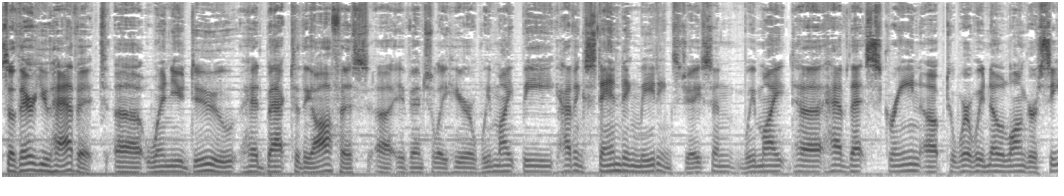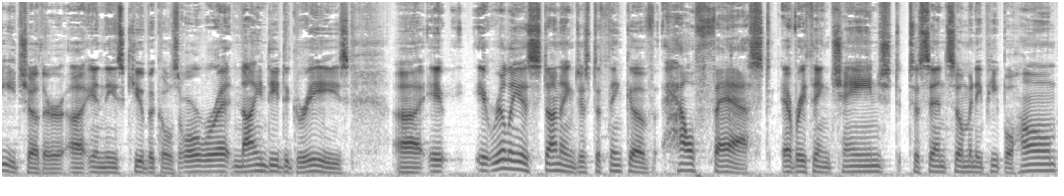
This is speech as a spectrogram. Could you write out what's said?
So there you have it. Uh, when you do head back to the office uh, eventually here, we might be having standing meetings, Jason. We might uh, have that screen up to where we no longer see each other uh, in these cubicles, or we're at 90 degrees. Uh, it it really is stunning just to think of how fast everything changed to send so many people home,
